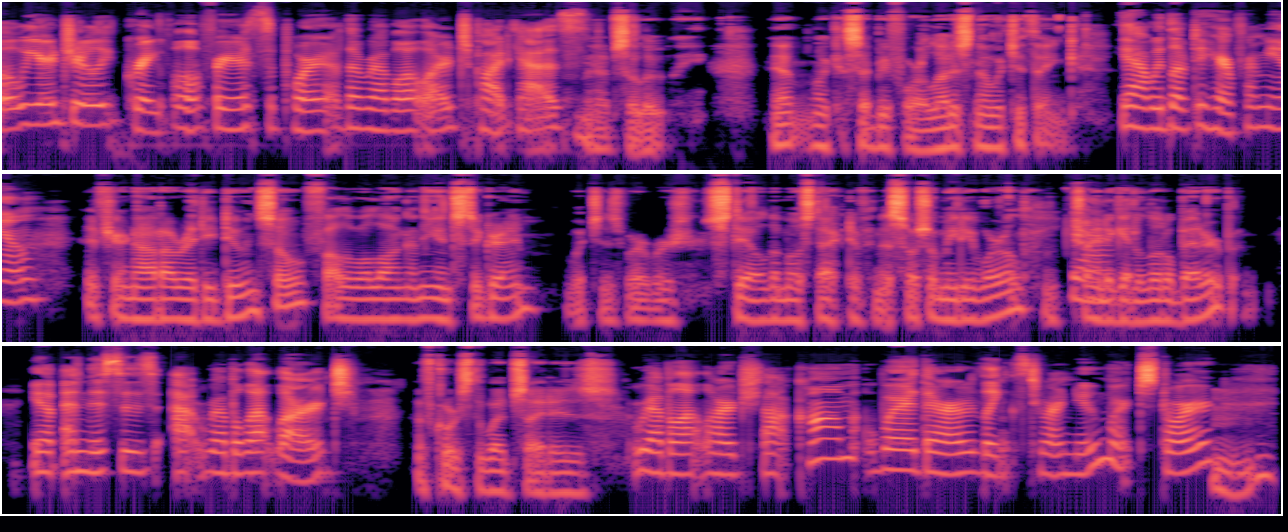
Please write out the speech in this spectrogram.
well, we are truly grateful for your support of the Rebel at Large podcast. Absolutely. Yep. Like I said before, let us know what you think. Yeah, we'd love to hear from you. If you're not already doing so, follow along on the Instagram, which is where we're still the most active in the social media world. I'm Yeah. trying to get a little better, but Yep, and this is at Rebel at Large. Of course the website is rebelatlarge.com, where there are links to our new merch store, Mhm.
